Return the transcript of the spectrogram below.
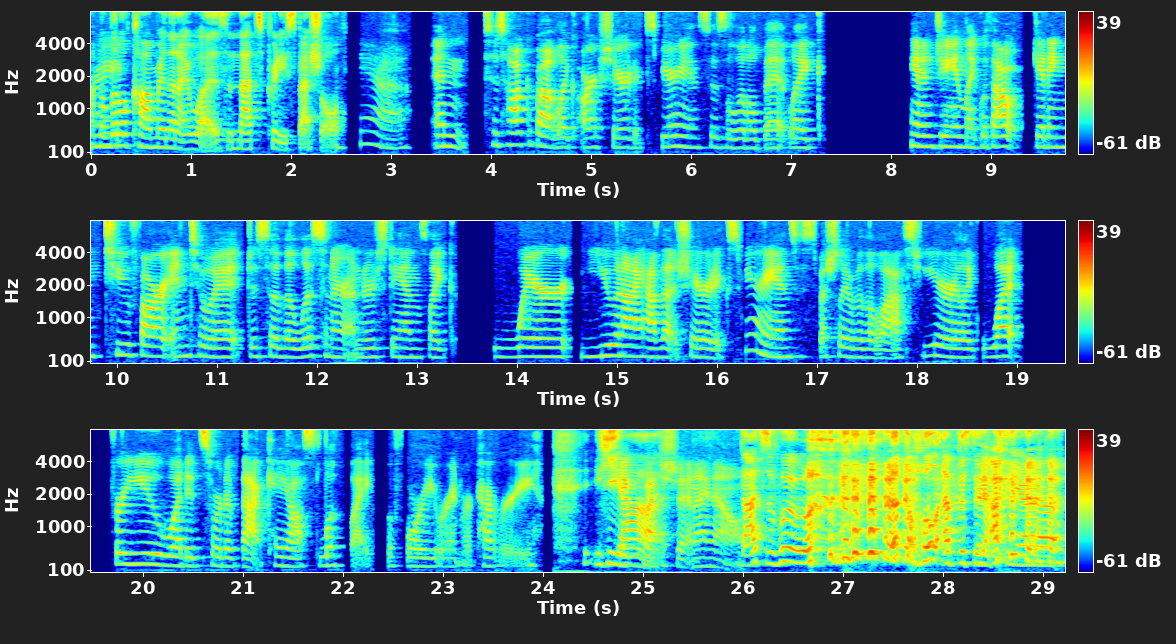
I'm a little calmer than I was and that's pretty special. Yeah. And to talk about like our shared experiences a little bit, like Hannah Jane, like without getting too far into it, just so the listener understands like where you and I have that shared experience, especially over the last year, like what for you, what did sort of that chaos look like before you were in recovery? Yeah. Big question, I know. That's woo. That's a whole episode, Yeah. Sierra.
